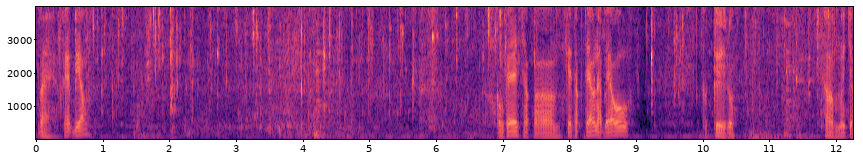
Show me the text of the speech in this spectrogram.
về khép béo. Còn cái sọc ờ, cái thóc chéo này béo cực kỳ luôn. Thơm nữa chứ.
